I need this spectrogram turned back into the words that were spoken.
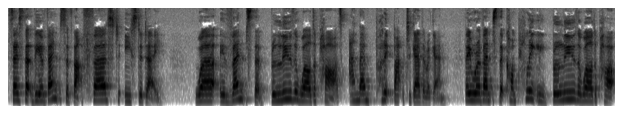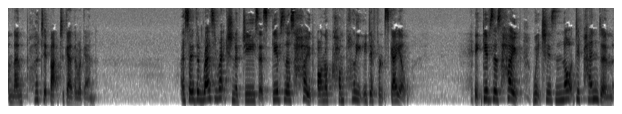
says that the events of that first Easter day were events that blew the world apart and then put it back together again. They were events that completely blew the world apart and then put it back together again. And so the resurrection of Jesus gives us hope on a completely different scale. It gives us hope which is not dependent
